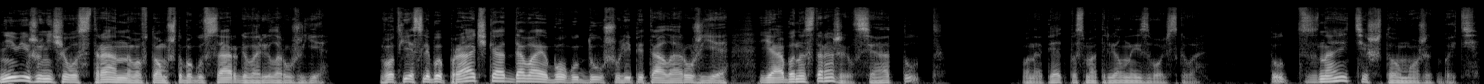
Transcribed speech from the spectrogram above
Не вижу ничего странного в том, чтобы гусар говорил о ружье. Вот если бы прачка, отдавая Богу душу, лепетала о ружье, я бы насторожился, а тут...» Он опять посмотрел на Извольского. «Тут знаете, что может быть?»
